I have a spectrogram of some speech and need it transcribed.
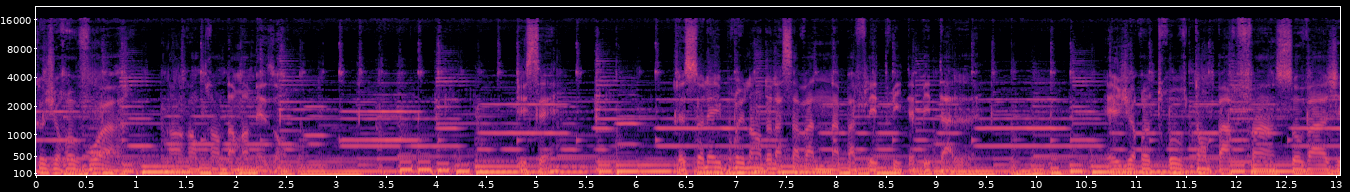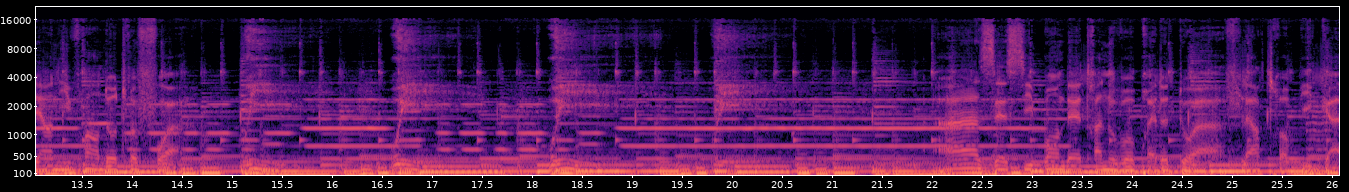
que je revois en rentrant dans ma maison. Tu sais, le soleil brûlant de la savane n'a pas flétri tes pétales. Et je retrouve ton parfum sauvage et enivrant d'autrefois. Oui, oui, oui, oui. Ah, c'est si bon d'être à nouveau près de toi, fleur tropicale.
